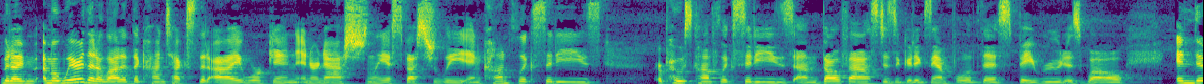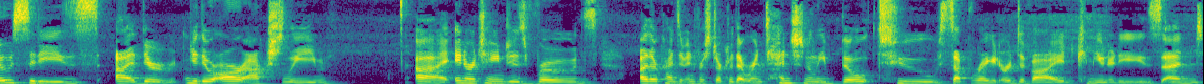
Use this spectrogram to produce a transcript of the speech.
But I'm, I'm aware that a lot of the contexts that I work in internationally, especially in conflict cities or post conflict cities, um, Belfast is a good example of this, Beirut as well. In those cities, uh, there, there are actually uh, interchanges, roads, other kinds of infrastructure that were intentionally built to separate or divide communities. And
